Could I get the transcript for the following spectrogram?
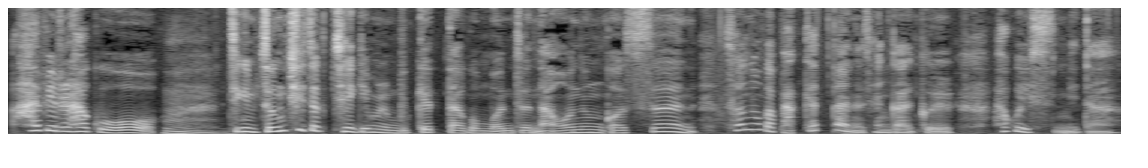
합의를 하고 음. 지금 정치적 책임을 묻겠다고 먼저 나오는 것은 선우가 바뀌었다는 생각을 하고 있습니다.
